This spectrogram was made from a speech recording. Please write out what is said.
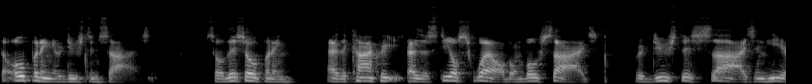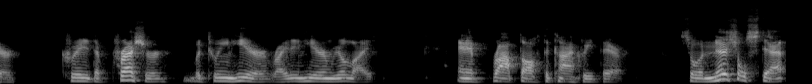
The opening reduced in size. So this opening, as the concrete, as the steel swelled on both sides, reduced this size in here, created the pressure between here, right in here in real life, and it dropped off the concrete there. So initial step,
